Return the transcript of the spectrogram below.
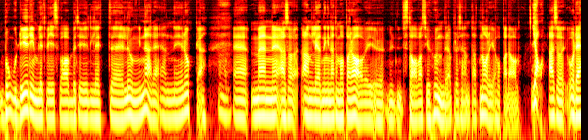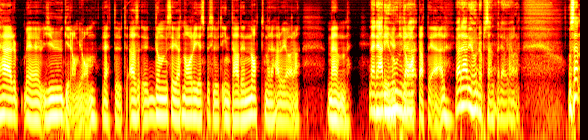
borde ju rimligtvis vara betydligt eh, lugnare än i Ruka. Eh, men eh, alltså anledningen att de hoppar av är ju, stavas ju 100% att Norge hoppade av. Ja, Alltså, och det här eh, ljuger de ju om rätt ut. Alltså, de säger ju att Norges beslut inte hade något med det här att göra. Men nej det hade det är ju ju klart att det är. ja det hade ju 100% med det att göra. Och sen,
